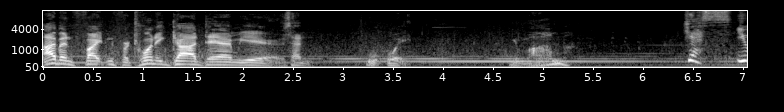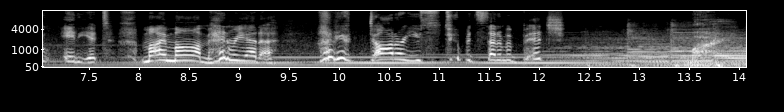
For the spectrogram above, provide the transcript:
I've been fighting for 20 goddamn years, and... Wait. Your mom? Yes, you idiot. My mom, Henrietta. I'm your daughter, you stupid son of a bitch. My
